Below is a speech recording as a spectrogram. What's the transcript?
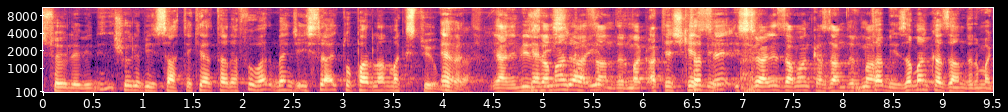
söylevinin şöyle bir sahtekar tarafı var. Bence İsrail toparlanmak istiyor burada. Evet. Yani bir Yani zaman İsrail- kazandırmak, ateşkesse Tabii. İsrail'e zaman kazandırma. Tabii zaman kazandırmak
